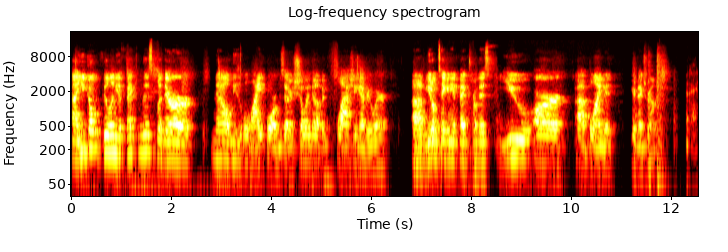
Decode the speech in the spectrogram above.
Uh, you don't feel any effect from this, but there are now these light orbs that are showing up and flashing everywhere. Um, you don't take any effect from this. You are uh, blinded your next round. Okay.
